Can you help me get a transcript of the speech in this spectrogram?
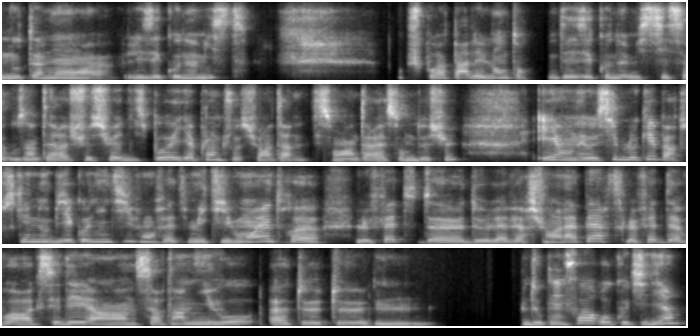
notamment les économistes. Je pourrais parler longtemps des économistes. Si ça vous intéresse, je suis à dispo et il y a plein de choses sur Internet qui sont intéressantes dessus. Et on est aussi bloqué par tout ce qui est nos biais cognitifs, en fait, mais qui vont être euh, le fait de, l'aversion à la perte, le fait d'avoir accédé à un certain niveau euh, de, de, de confort au quotidien,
